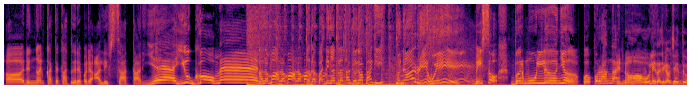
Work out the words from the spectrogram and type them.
uh, dengan kata-kata daripada Alif Satan. Yeah, you go man. Alamak, alamak, alamak. Tak dapat dengar telatah gegar pagi. Menarik weh. Besok bermulanya peperangan. Oh, boleh tak cakap macam tu?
